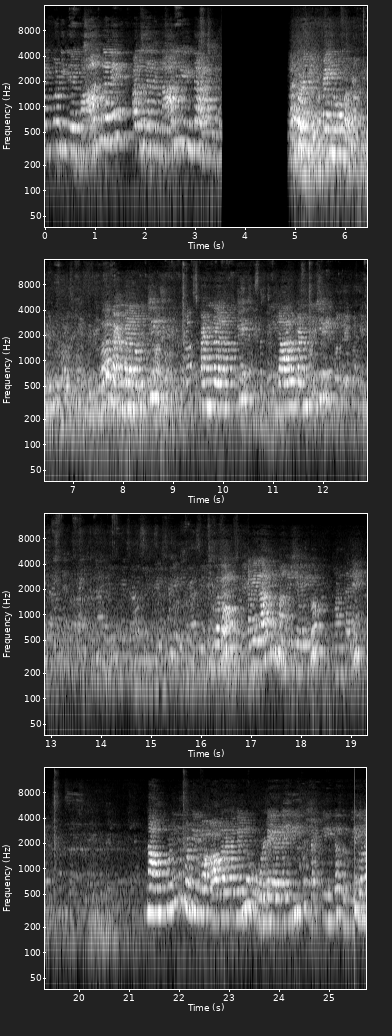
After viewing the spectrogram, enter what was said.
ಇಟ್ಕೊಂಡಿದ್ರೆ ಮಾತ್ರ ಅದು ನನ್ನ. ಎಲ್ಲ ಕೊಡಬೇಕು ಕೈ ಅಂತಾನೆ ನಾವು ಕುಳಿತುಕೊಂಡಿರುವ ಆಭರಣವೆಲ್ಲವೂ ಒಳ್ಳೆಯ ದೈಹಿಕ ಶಕ್ತಿಯಿಂದ ತುಂಬಿ ಇವಾಗ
